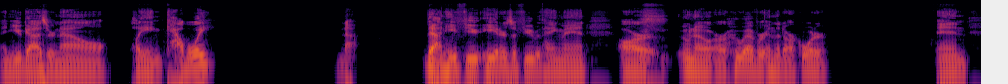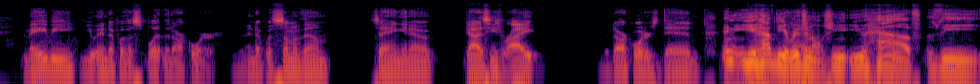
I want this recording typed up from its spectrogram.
and you guys are now playing cowboy. No, Yeah, and he feud, he enters a feud with Hangman or Uno or whoever in the Dark Order, and maybe you end up with a split in the Dark Order. You end up with some of them saying, you know, guys, he's right. The Dark Order's dead. And you have the originals. You you have the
